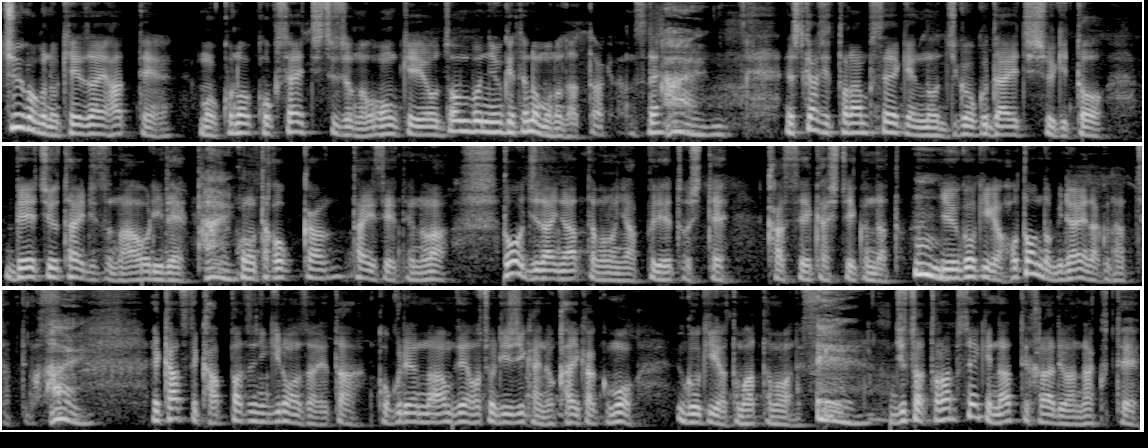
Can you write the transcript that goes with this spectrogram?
中国の経済発展もこの国際秩序の恩恵を存分に受けてのものだったわけなんですね、はい、しかしトランプ政権の自国第一主義と米中対立の煽りで、はい、この多国間体制というのはどう時代に合ったものにアップデートして活性化していくんだという動きがほとんど見られなくなっちゃってます。はい。かつて活発に議論された国連の安全保障理事会の改革も動きが止まったままです、えー、実はトランプ政権になってからではなくて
